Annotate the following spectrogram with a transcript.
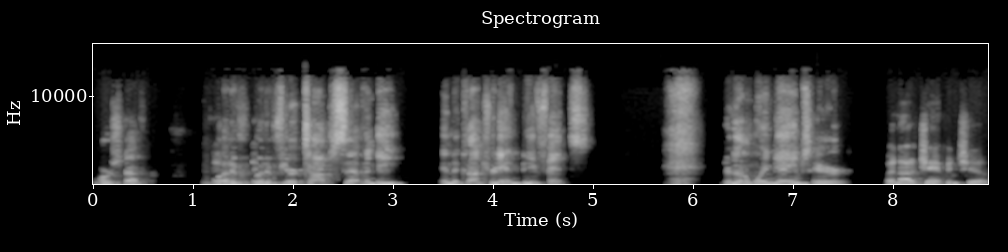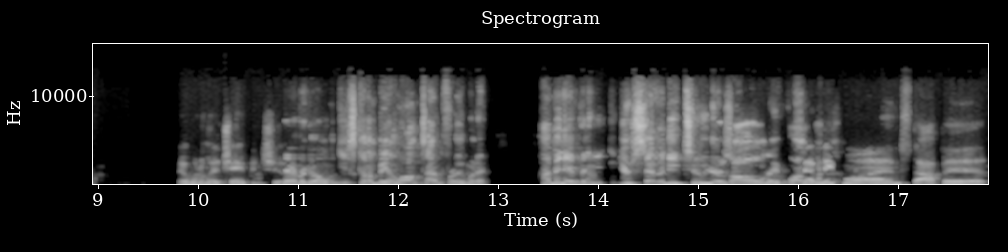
Worst ever. But if but if you're top 70 in the country in defense, you're going to win games here. but not a championship. They want to win a championship. Never going. It's going to be a long time before they win it. How many? of them- You're 72 years old. They've won. Seventy-one. Stop it.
